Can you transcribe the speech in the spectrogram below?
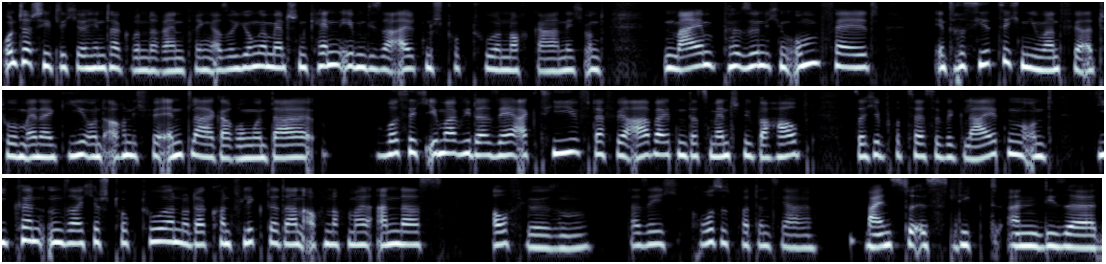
unterschiedliche Hintergründe reinbringen. Also junge Menschen kennen eben diese alten Strukturen noch gar nicht. Und in meinem persönlichen Umfeld interessiert sich niemand für Atomenergie und auch nicht für Endlagerung. Und da muss ich immer wieder sehr aktiv dafür arbeiten, dass Menschen überhaupt solche Prozesse begleiten und die könnten solche Strukturen oder Konflikte dann auch nochmal anders auflösen. Da sehe ich großes Potenzial. Meinst du, es liegt an dieser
